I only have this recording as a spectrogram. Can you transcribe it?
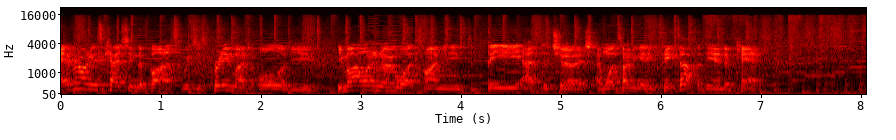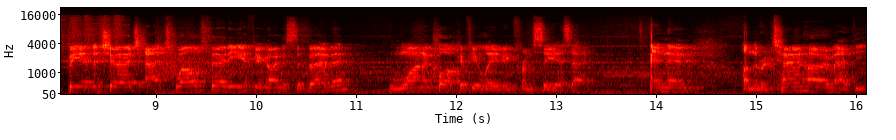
everyone who's catching the bus, which is pretty much all of you, you might want to know what time you need to be at the church and what time you're getting picked up at the end of camp. Be at the church at 12.30 if you're going to Suburban, 1 o'clock if you're leaving from CSA. And then on the return home at the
